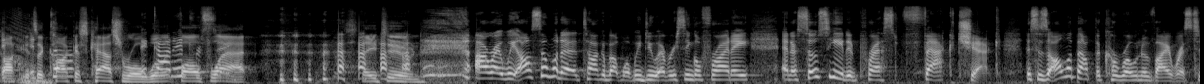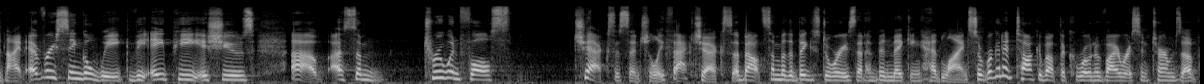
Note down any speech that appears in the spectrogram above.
Cau- It's a caucus casserole. it Will it fall flat? Stay tuned. All right, we also want to talk about what we do every single Friday an Associated Press fact check. This is all about the coronavirus tonight. Every single week, the AP issues uh, uh, some true and false checks, essentially, fact checks about some of the big stories that have been making headlines. So, we're going to talk about the coronavirus in terms of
